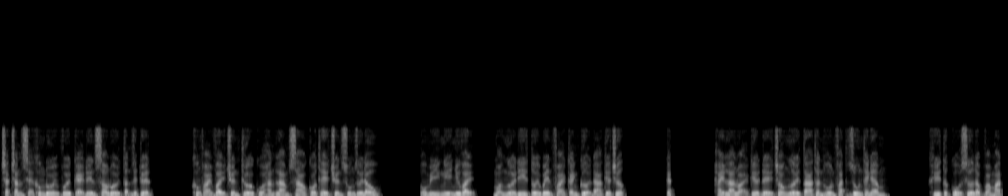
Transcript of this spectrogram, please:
Chắc chắn sẽ không đối với kẻ đến sau đổi tận giết tuyệt. Không phải vậy truyền thừa của hắn làm sao có thể truyền xuống dưới đâu. Ôm ý nghĩ như vậy, mọi người đi tới bên phải cánh cửa đá kia trước. Hay là loại kia để cho người ta thần hồn phát run thanh âm. Khí tức cổ xưa đập vào mặt,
